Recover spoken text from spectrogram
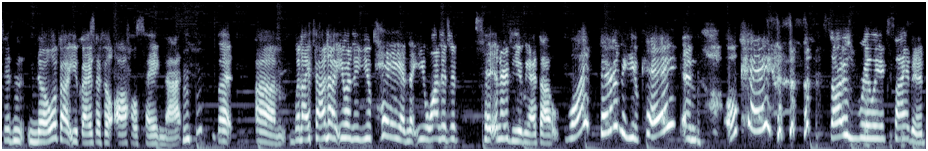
didn't know about you guys. I feel awful saying that. But um, when I found out you were in the UK and that you wanted to, to interview me, I thought, what? They're in the UK? And okay. so I was really excited.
